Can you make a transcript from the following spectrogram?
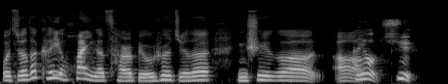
我觉得可以换一个词儿，比如说觉得你是一个呃很有趣，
